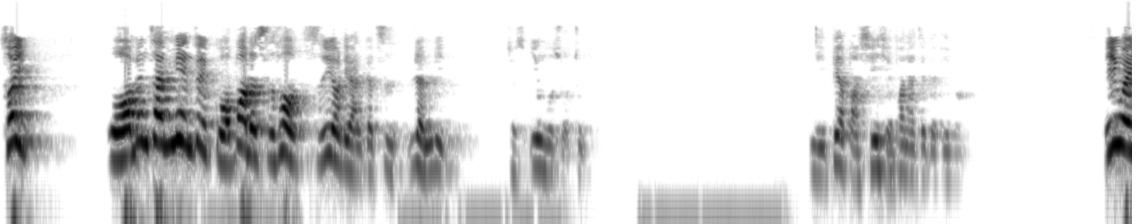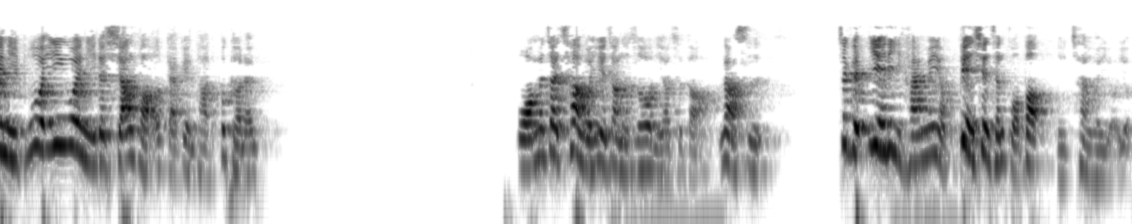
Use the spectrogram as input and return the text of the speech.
所以我们在面对果报的时候，只有两个字：认命，就是因无所住。你不要把心血放在这个地方，因为你不会因为你的想法而改变它，不可能。我们在忏悔业障的时候，你要知道那是。这个业力还没有变现成果报，你忏悔有用；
